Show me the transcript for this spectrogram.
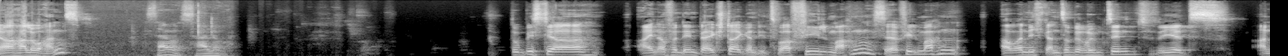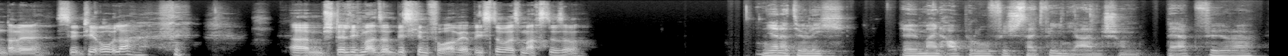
Ja, hallo Hans. Servus, hallo. Du bist ja einer von den Bergsteigern, die zwar viel machen, sehr viel machen, aber nicht ganz so berühmt sind wie jetzt andere Südtiroler. ähm, stell dich mal so ein bisschen vor, wer bist du, was machst du so? Ja, natürlich. Äh, mein Hauptberuf ist seit vielen Jahren schon Bergführer.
